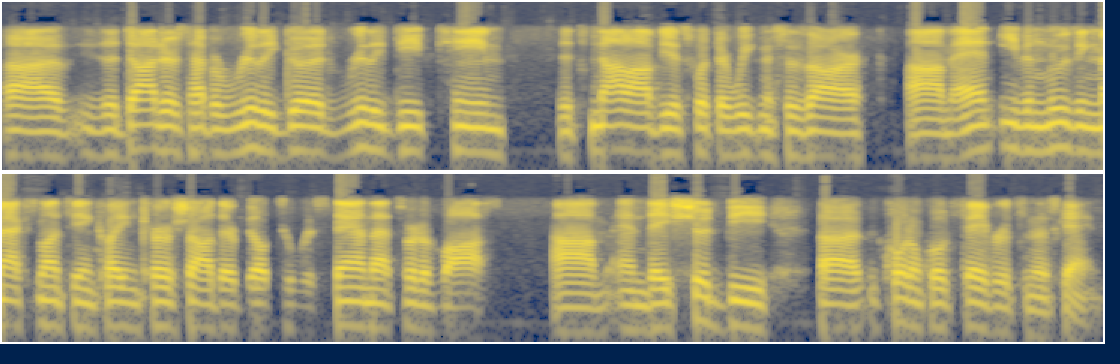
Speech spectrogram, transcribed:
Uh, the Dodgers have a really good, really deep team. It's not obvious what their weaknesses are. Um, and even losing Max Muncy and Clayton Kershaw, they're built to withstand that sort of loss. Um, and they should be, uh, quote unquote, favorites in this game.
